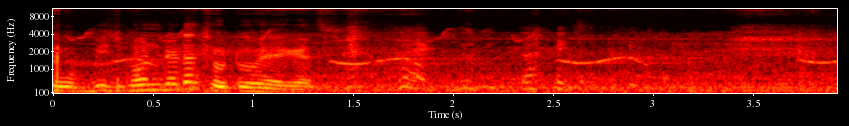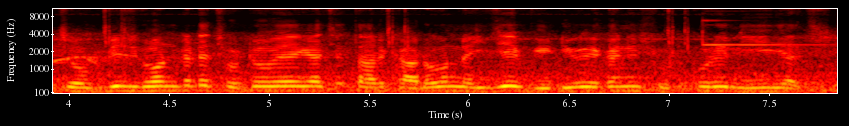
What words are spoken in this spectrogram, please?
চব্বিশ ঘন্টাটা ছোট হয়ে গেছে। চব্বিশ ঘন্টাটা ছোট হয়ে গেছে তার কারণ এই যে ভিডিও এখানে শ্যুট করে নিয়ে যাচ্ছি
